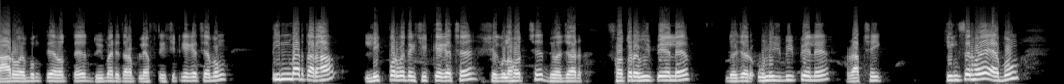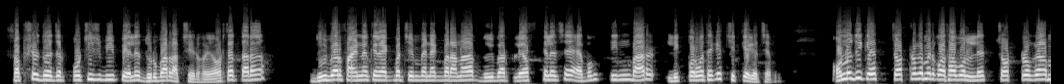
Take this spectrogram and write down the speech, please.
বারো এবং তেরোতে দুইবারই তারা প্লে অফ থেকে ছিটকে গেছে এবং তিনবার তারা লিগ পর্ব থেকে ছিটকে গেছে। সেগুলো হচ্ছে দুই হাজার সতেরো বিপিএল এ, দুই হাজার উনিশ বিপিএল এ রাজশাহী কিংসের হয়ে এবং সবশেষ দুই হাজার পঁচিশ বিপিএল এ দুর্বার রাজশাহীর হয়ে। অর্থাৎ তারা দুইবার ফাইনাল খেলে একবার চ্যাম্পিয়ন একবার রানার আপ দুইবার প্লে অফ খেলেছে এবং তিনবার লিগ পর্ব থেকে ছিটকে গেছে। অন্যদিকে চট্টগ্রামের কথা বললে চট্টগ্রাম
